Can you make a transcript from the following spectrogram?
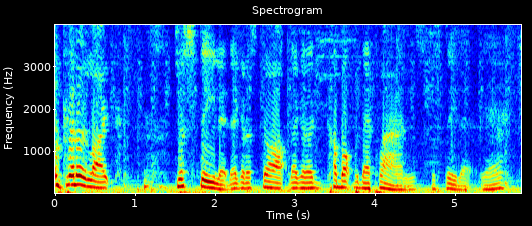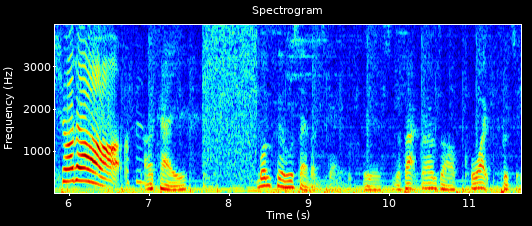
not going to, like, just steal it. They're going to start, they're going to come up with their plans to steal it, yeah? Shut up! Okay. One thing I will say about this game is the backgrounds are quite pretty.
